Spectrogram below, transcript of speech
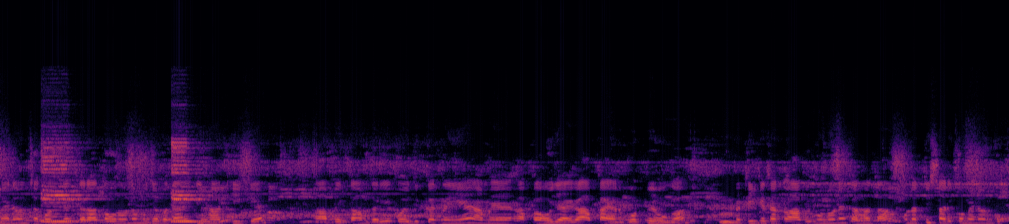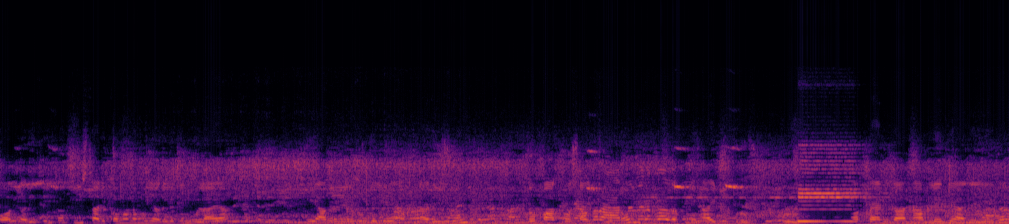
मैंने उनसे कॉन्टेक्ट करा तो उन्होंने मुझे बताया कि हाँ ठीक है आप एक काम करिए कोई दिक्कत नहीं है हमें आपका हो जाएगा आपका एयरपोर्ट पे होगा। तो ठीक है सर तो आप उन्होंने कहा था उनतीस तारीख को मैंने उनको कॉल करी थी तो तीस तारीख को उन्होंने मुझे अगले दिन बुलाया कि आप इंटरव्यू के लिए अपना रिज्यूम दो पासपोर्ट साइज़ फ़ोटो और अपनी आईडी प्रूफ और पैन कार्ड आप लेके आ जाइएगा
